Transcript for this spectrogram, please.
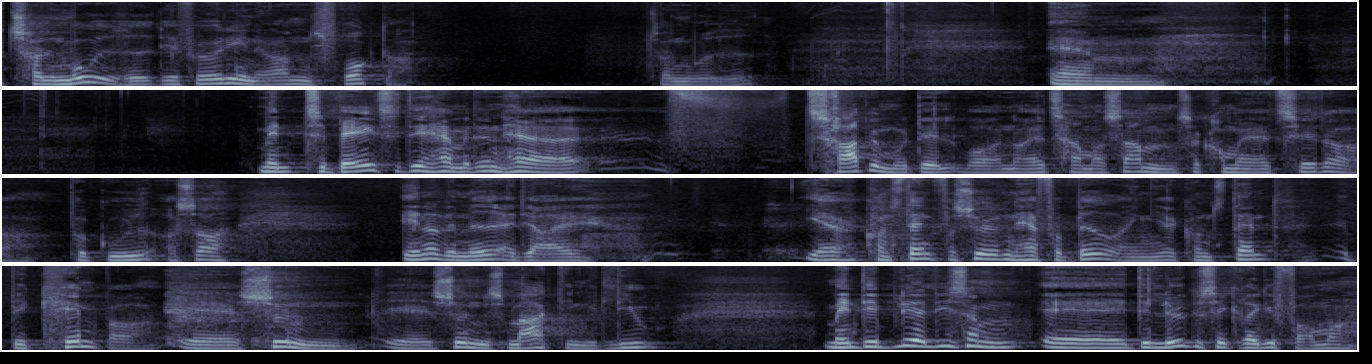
og tålmodighed, det er for en af åndens frugter. Tålmodighed. Øhm. Men tilbage til det her med den her trappemodel, hvor når jeg tager mig sammen, så kommer jeg tættere på Gud, og så ender det med, at jeg, jeg konstant forsøger den her forbedring. Jeg konstant bekæmper øh, synden, øh, syndens magt i mit liv. Men det bliver ligesom, øh, det lykkes ikke rigtigt for mig.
